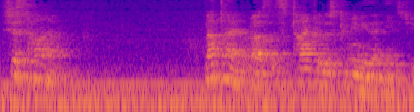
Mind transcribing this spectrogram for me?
It's just time. Not time for us. It's time for this community that needs Jesus.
